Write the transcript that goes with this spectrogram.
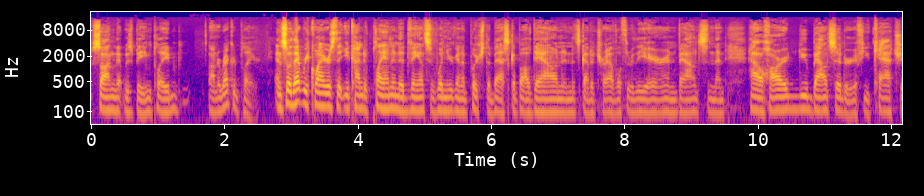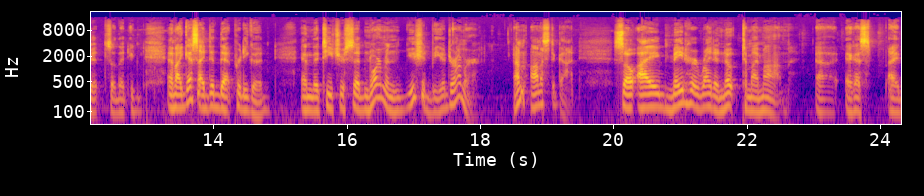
song that was being played on a record player. And so that requires that you kind of plan in advance of when you're going to push the basketball down and it's got to travel through the air and bounce and then how hard you bounce it or if you catch it so that you and I guess I did that pretty good. And the teacher said, "Norman, you should be a drummer." I'm honest to God. So I made her write a note to my mom. Uh, I guess I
